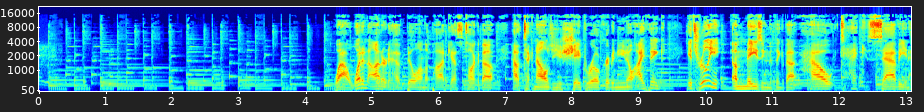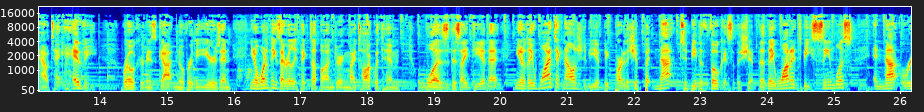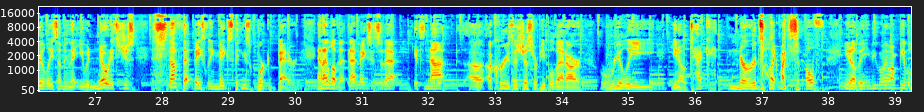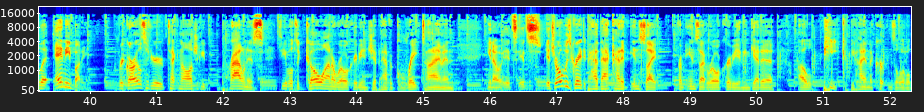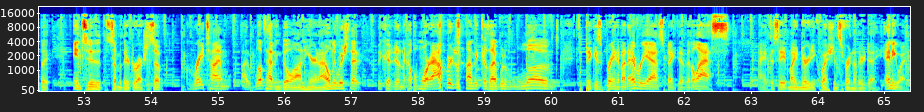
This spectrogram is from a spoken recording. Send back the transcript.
Wow, what an honor to have Bill on the podcast to talk about how technology has shaped Royal Caribbean. You know, I think it's really amazing to think about how tech savvy and how tech heavy Royal Caribbean has gotten over the years. And, you know, one of the things I really picked up on during my talk with him was this idea that, you know, they want technology to be a big part of the ship, but not to be the focus of the ship. That they want it to be seamless and not really something that you would notice, just stuff that basically makes things work better. And I love that. That makes it so that it's not a, a cruise that's just for people that are really, you know, tech nerds like myself. You know, they, they want people that anybody regardless of your technological prowess, to be able to go on a Royal Caribbean ship and have a great time. And you know, it's it's it's always great to have that kind of insight from inside Royal Caribbean and get a, a peek behind the curtains a little bit into some of their directions. So great time. I love having Bill on here, and I only wish that we could have done a couple more hours on it because I would have loved to pick his brain about every aspect of it. Alas, I have to save my nerdy questions for another day. Anyway,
